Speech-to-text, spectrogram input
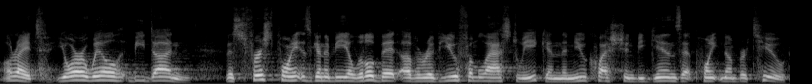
All right, your will be done. This first point is going to be a little bit of a review from last week, and the new question begins at point number two.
